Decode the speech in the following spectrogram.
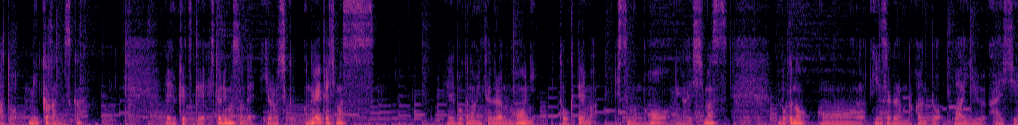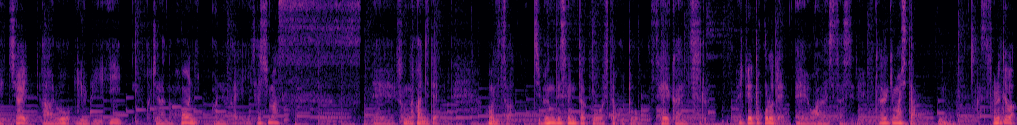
あと3日間ですか、えー、受付しておりますのでよろしくお願いいたします、えー、僕のインスタグラムの方にトークテーマ質問の方をお願いします。僕のインスタグラムのアカウント yu ichiroube こちらの方にお願いいたします、えー、そんな感じで本日は自分で選択をしたことを正解にするといったところで、えー、お話しさせていただきました。それでは、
